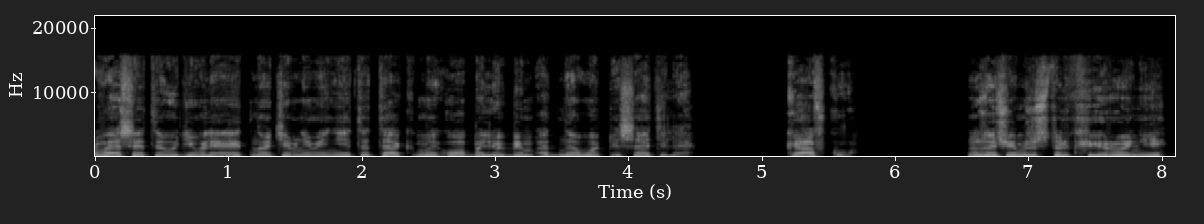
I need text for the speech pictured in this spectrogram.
«Вас это удивляет, но тем не менее это так. Мы оба любим одного писателя». «Кавку?» «Ну зачем же столько иронии?»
